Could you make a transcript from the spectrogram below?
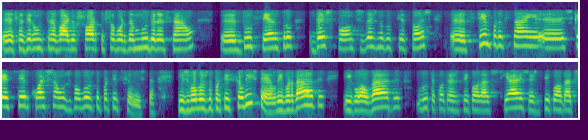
eh, fazer um trabalho forte a favor da moderação eh, do centro, das pontes, das negociações, eh, sempre sem esquecer quais são os valores do Partido Socialista. E os valores do Partido Socialista é liberdade, igualdade, luta contra as desigualdades sociais, as desigualdades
